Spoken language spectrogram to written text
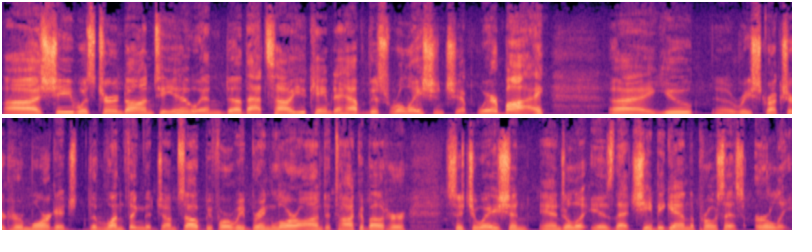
uh, she was turned on to you. And uh, that's how you came to have this relationship whereby uh, you uh, restructured her mortgage. The one thing that jumps out before we bring Laura on to talk about her situation, Angela, is that she began the process early.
